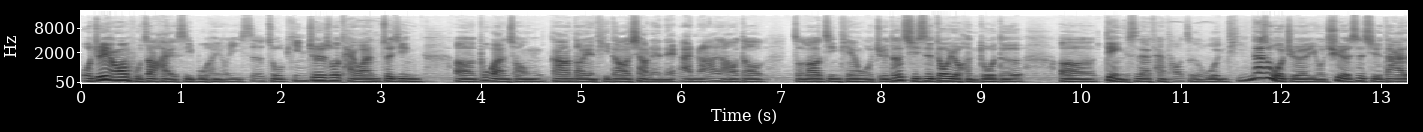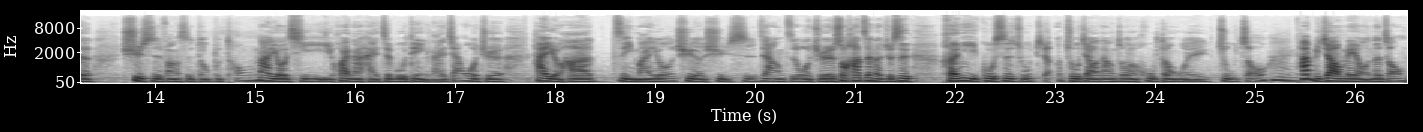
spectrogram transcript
我觉得《阳光普照》它也是一部很有意思的作品，就是说台湾最近呃，不管从刚刚导演提到的《少年的安娜》，然后到走到今天，我觉得其实都有很多的。呃，电影是在探讨这个问题，但是我觉得有趣的是，其实大家的叙事方式都不同。那尤其以《坏男孩》这部电影来讲，我觉得他有他自己蛮有趣的叙事，这样子，我觉得说他真的就是很以故事主角主角当中的互动为主轴，嗯他比较没有那种，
